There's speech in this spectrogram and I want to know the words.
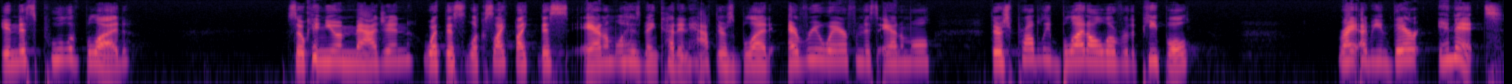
in this pool of blood. So, can you imagine what this looks like? Like this animal has been cut in half. There's blood everywhere from this animal. There's probably blood all over the people, right? I mean, they're in it.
